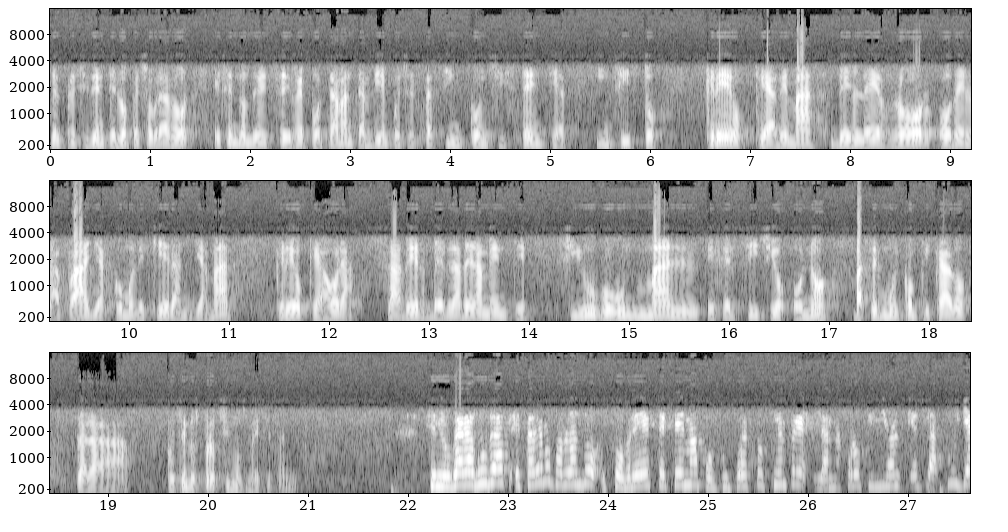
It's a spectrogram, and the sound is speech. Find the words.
del presidente López Obrador, es en donde se reportaban también pues estas inconsistencias, insisto, creo que además del error o de la falla, como le quieran llamar, creo que ahora saber verdaderamente si hubo un mal ejercicio o no va a ser muy complicado para pues en los próximos meses, Anita. Sin lugar a dudas, estaremos hablando sobre este tema, por supuesto, siempre la mejor opinión es la suya.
